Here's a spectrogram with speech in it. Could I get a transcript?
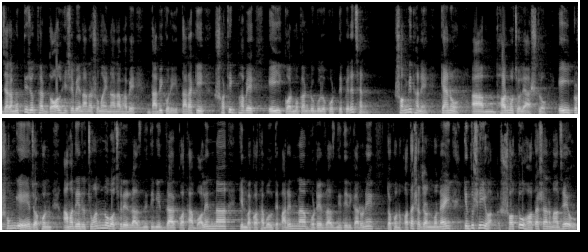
যারা মুক্তিযোদ্ধার দল হিসেবে নানা সময় নানাভাবে দাবি করি, তারা কি সঠিকভাবে এই কর্মকাণ্ডগুলো করতে পেরেছেন? সংবিধানে কেন ধর্ম চলে আসলো? এই প্রসঙ্গে যখন আমাদের চুয়ান্ন বছরের রাজনীতিবিদরা কথা বলেন না কিংবা কথা বলতে পারেন না ভোটের রাজনীতির কারণে, তখন হতাশা জন্ম নেয়। কিন্তু সেই শত হতাশার মাঝেও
